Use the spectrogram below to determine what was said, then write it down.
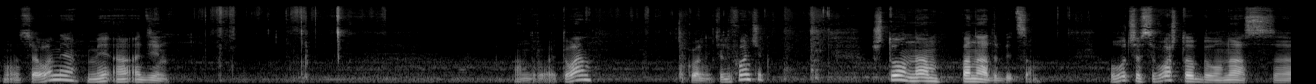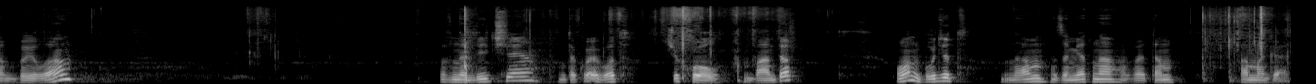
вот Xiaomi Mi A1. Android One. Прикольный телефончик. Что нам понадобится? Лучше всего, чтобы у нас э, было в наличии такой вот чехол, бампер. Он будет нам заметно в этом помогать.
